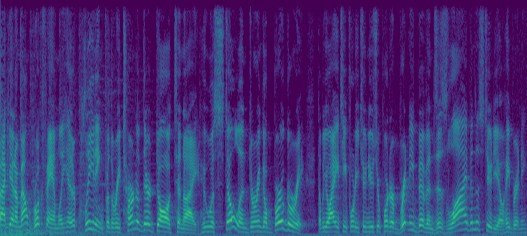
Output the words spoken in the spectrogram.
Back in a Mountain Brook family, they're pleading for the return of their dog tonight, who was stolen during a burglary. WIAT 42 News reporter Brittany Bivens is live in the studio. Hey, Brittany.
